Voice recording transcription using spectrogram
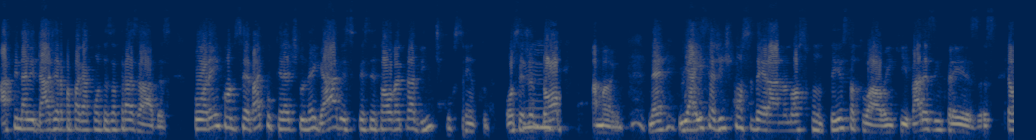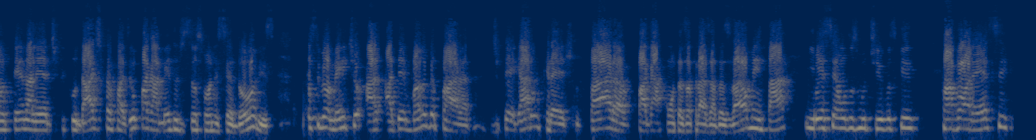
a finalidade era para pagar contas atrasadas. Porém, quando você vai para o crédito negado, esse percentual vai para 20%, ou seja, hum. dobra tamanho. Né? E aí, se a gente considerar no nosso contexto atual, em que várias empresas estão tendo ali dificuldades para fazer o pagamento de seus fornecedores, possivelmente a, a demanda para de pegar um crédito para pagar contas atrasadas vai aumentar e esse é um dos motivos que favorece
